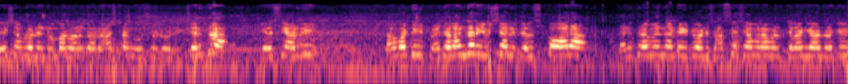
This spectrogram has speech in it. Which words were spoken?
దేశంలోనే నెంబర్ వన్గా రాష్ట్రంగా వచ్చినటువంటి చరిత్ర కేసీఆర్ది. కాబట్టి ప్రజలందరూ ఈ విషయాన్ని తెలుసుకోవాలా? దరిద్రం ఏంటంటే ఇటువంటి సస్యశ్యామలమైన తెలంగాణకి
